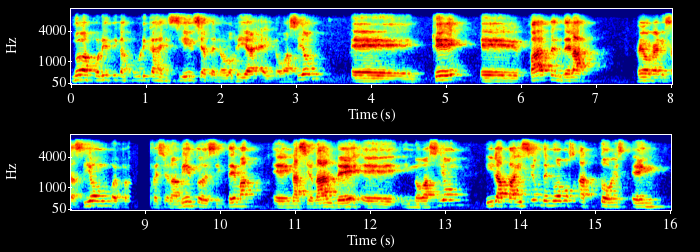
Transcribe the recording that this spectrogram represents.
nuevas políticas públicas en ciencia, tecnología e innovación eh, que eh, parten de la reorganización o el profesionamiento del Sistema eh, Nacional de Innovación y la aparición de nuevos actores en,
